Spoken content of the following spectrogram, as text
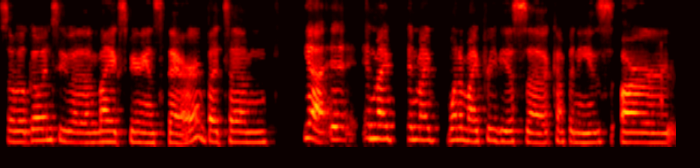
so we'll go into uh, my experience there, but um yeah, in my in my one of my previous uh, companies, our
